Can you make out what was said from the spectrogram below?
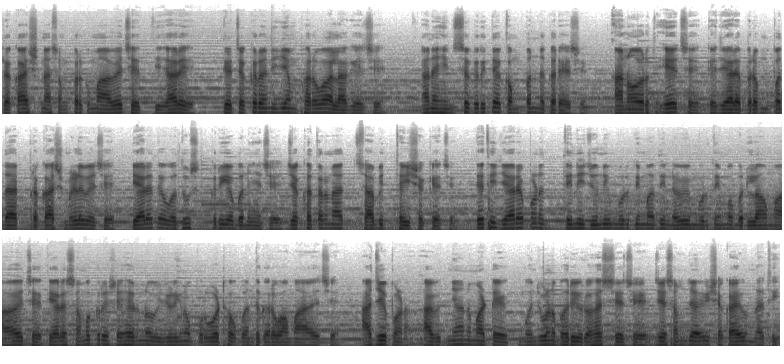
પ્રકાશના સંપર્કમાં આવે છે, ત્યારે તે ચક્રની જેમ ફરવા લાગે છે. અને હિંસક રીતે કંપન કરે છે. આનો અર્થ એ છે કે જ્યારે બ્રહ્મ પદાર્થ પ્રકાશ મેળવે છે, ત્યારે તે વધુ સક્રિય બને છે, જે ખતરનાક સાબિત થઈ શકે છે. તેથી જ્યારે પણ તેની જૂની મૂર્તિમાંથી નવી મૂર્તિમાં બદલાવવામાં આવે છે, ત્યારે સમગ્ર શહેરનો વીજળીનો પુરવઠો બંધ કરવામાં આવે છે. આજે પણ આ વિજ્ઞાન માટે એક મૂંઝવણભર્યું રહસ્ય છે, જે સમજાવી શકાયું નથી.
